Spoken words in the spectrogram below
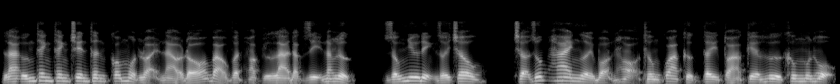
Là ứng thanh thanh trên thân có một loại nào đó bảo vật hoặc là đặc dị năng lực, giống như định giới châu, trợ giúp hai người bọn họ thông qua cực tây tòa kia hư không môn hộ.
